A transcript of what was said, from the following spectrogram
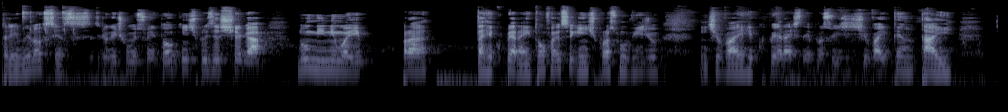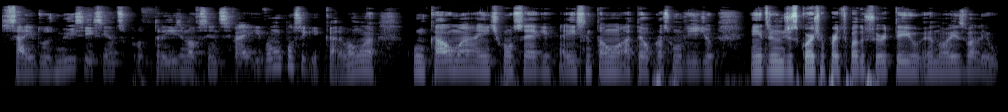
3.900, você teria o que a gente começou. Então aqui a gente precisa chegar no mínimo aí pra tá recuperar. Então faz o seguinte, próximo vídeo a gente vai recuperar isso daí, próximo vídeo a gente vai tentar aí sair dos 1.600 para 3.900 vai, e vamos conseguir, cara. Vamos com calma, a gente consegue. É isso então, até o próximo vídeo. Entre no Discord para participar do sorteio. É nóis, valeu.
